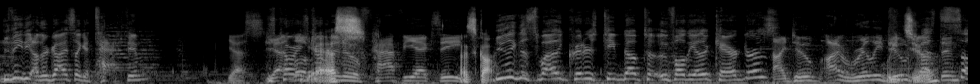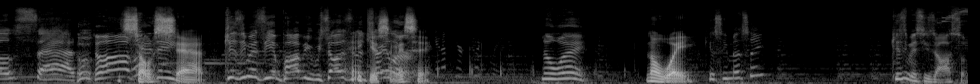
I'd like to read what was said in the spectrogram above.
You think the other guys like attacked him? Yes. He's yeah, covered- look, he's covered in Yes. half EXE. Let's go. You think the smiling critters teamed up to oof all the other characters? I do. I really do, do. Justin. so sad. Oh, so Kissy! sad. Kissy Missy and Poppy. We saw this in the Kissy trailer. Missy. Get up here quickly. No way. No way. Kissy Missy? Kissy Missy's awesome.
